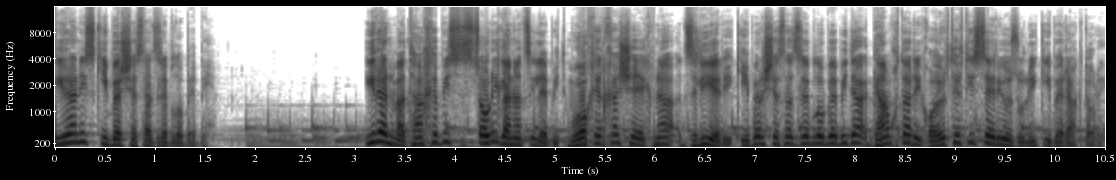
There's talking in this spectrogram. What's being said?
ირანის კიბერშესაძლებლობები ირანმა თანხების სწორი განაწილებით მოახერხა შეექმნა ძლიერი კიბერშესაძლებლობები და გამხდარიყო ერთ-ერთი სერიოზული კიბერაქტორი.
